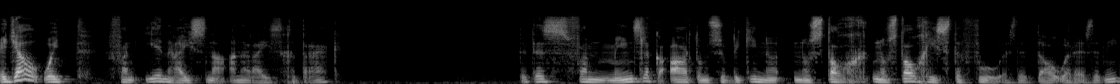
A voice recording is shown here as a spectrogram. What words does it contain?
Het jy al ooit van een huis na ander huis getrek? Dit is van menslike aard om so bietjie nostalg nostalgies te voel, is dit daaroor, is dit nie?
